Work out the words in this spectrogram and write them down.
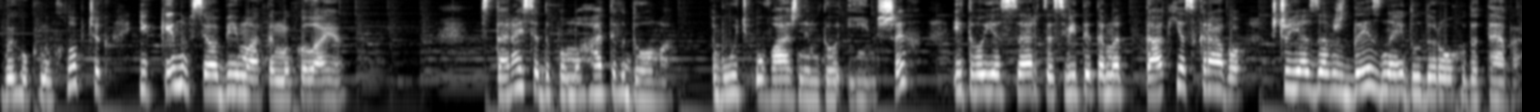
вигукнув хлопчик і кинувся обіймати Миколая. Старайся допомагати вдома, будь уважним до інших, і твоє серце світитиме так яскраво, що я завжди знайду дорогу до тебе.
